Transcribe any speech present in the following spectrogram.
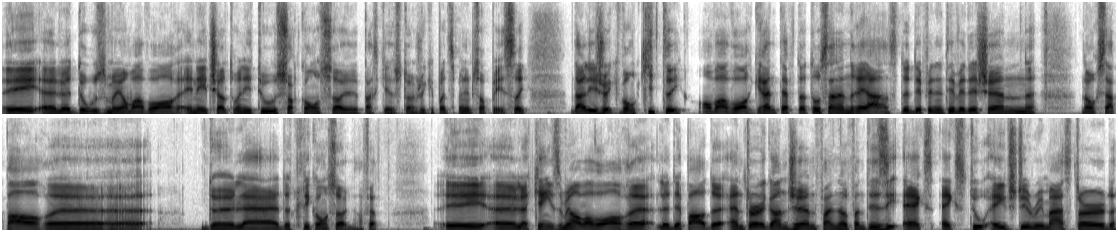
Et euh, le 12 mai, on va avoir NHL 22 sur console parce que c'est un jeu qui n'est pas disponible sur PC. Dans les jeux qui vont quitter, on va avoir Grand Theft Auto San Andreas de Definitive Edition. Donc ça part euh, euh, de, la, de toutes les consoles, en fait. Et le 15 mai, on va voir le départ de Enter the Gungeon, Final Fantasy X, X2 HD Remastered,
